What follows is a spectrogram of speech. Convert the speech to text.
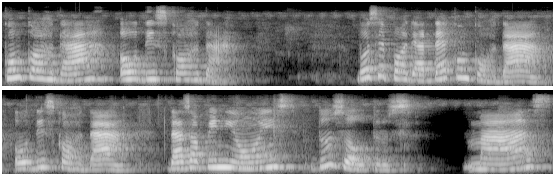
Concordar ou discordar. Você pode até concordar ou discordar das opiniões dos outros, mas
